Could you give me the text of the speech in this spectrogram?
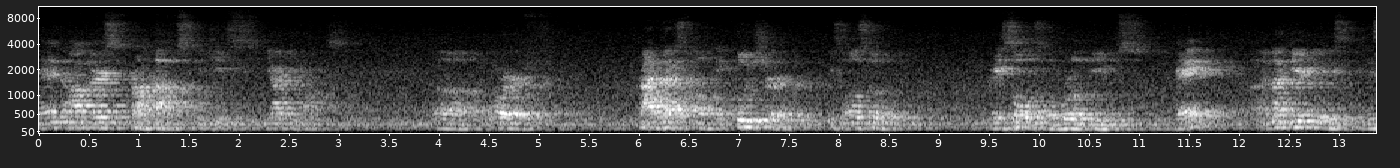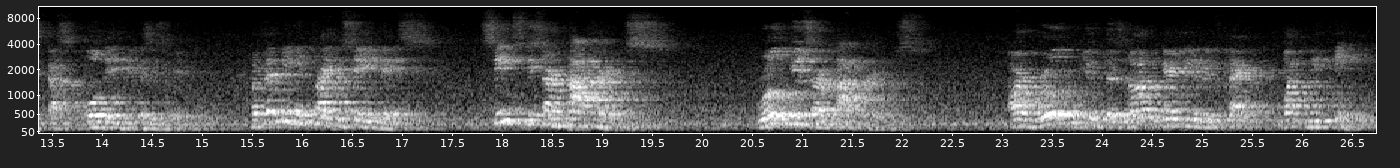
And others, products, which is the artifacts. Uh, or products of a culture is also results of worldviews. Okay? I'm not here to dis discuss all the intricacies of it. But let me try to say this. Since these are patterns, worldviews are patterns, our worldview does not merely reflect what we think.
